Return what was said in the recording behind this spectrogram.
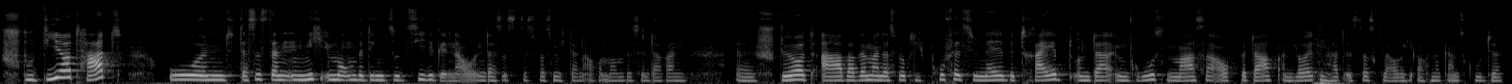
studiert hat. Und das ist dann nicht immer unbedingt so zielgenau. Und das ist das, was mich dann auch immer ein bisschen daran äh, stört. Aber wenn man das wirklich professionell betreibt und da im großen Maße auch Bedarf an Leuten hat, ist das, glaube ich, auch eine ganz gute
